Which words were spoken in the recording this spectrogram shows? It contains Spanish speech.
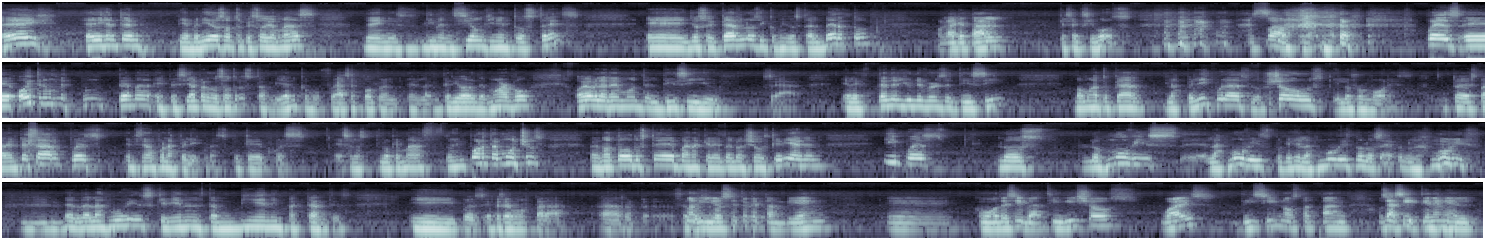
Hey, hey gente, bienvenidos a otro episodio más de Dimensión 503. Eh, yo soy Carlos y conmigo está Alberto. Hola, ¿qué tal? Qué sexy voz. What's up? pues eh, hoy tenemos un tema especial para nosotros también, como fue hace poco el, el anterior de Marvel. Hoy hablaremos del DCU, o sea, el Extended Universe de DC. Vamos a tocar las películas, los shows y los rumores. Entonces, para empezar, pues empecemos por las películas, porque pues eso es lo que más nos importa a muchos, pero no todos ustedes van a querer ver los shows que vienen. Y pues los, los movies, eh, las movies, porque dije las movies no lo sé, pero las movies, ¿verdad? Las movies que vienen están bien impactantes. Y pues empecemos para... no, y yo siento que también, eh, como decía, TV shows, wise, DC no está tan... O sea, sí, tienen el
